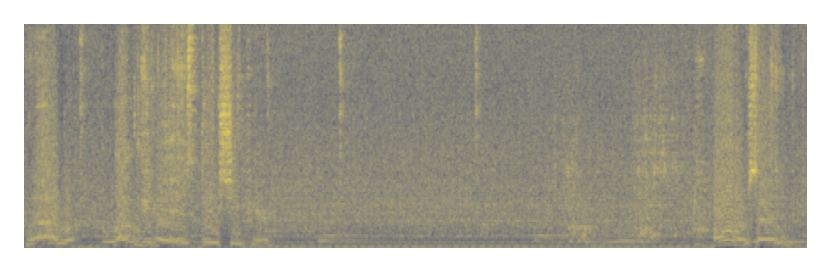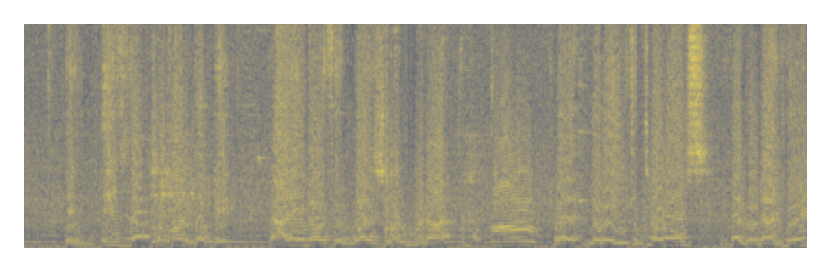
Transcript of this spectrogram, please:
Yeah, luckily there is three sheep here. Oh, so it is a aquatic update. I didn't know if it was or not. But the way you can tell guys, if I go down here,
